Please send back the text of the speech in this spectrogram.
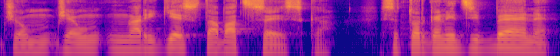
C'è, un, c'è un, una richiesta pazzesca. Se ti organizzi bene,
